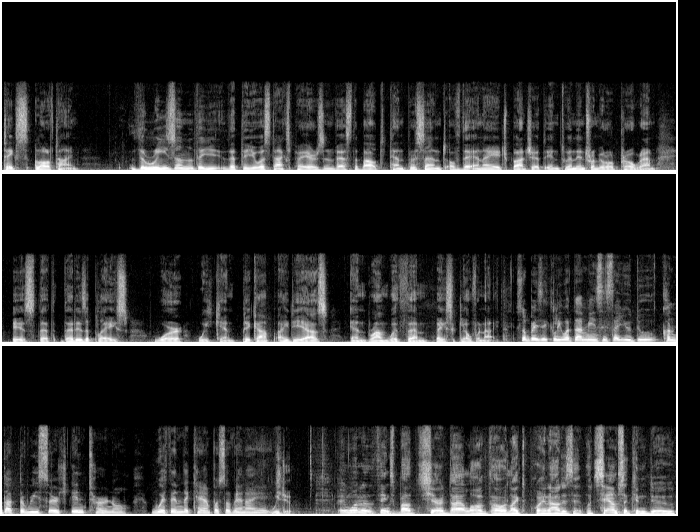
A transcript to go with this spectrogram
Takes a lot of time. The reason the, that the US taxpayers invest about 10% of the NIH budget into an intramural program is that that is a place where we can pick up ideas and run with them basically overnight. So basically what that means is that you do conduct the research internal within the campus of NIH. We do. And one of the things about shared dialogue, though, I'd like to point out is that what SAMHSA can do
